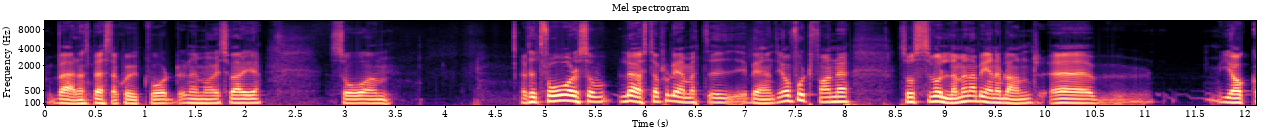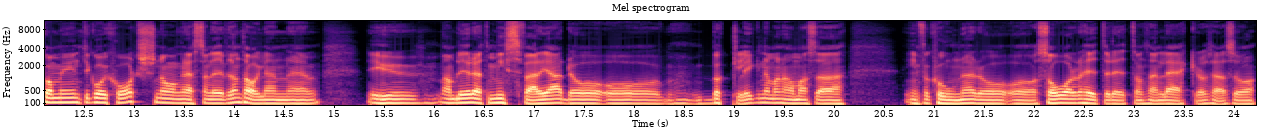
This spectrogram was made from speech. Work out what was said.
världens bästa sjukvård när man var i Sverige Så um, Efter två år så löste jag problemet i, i benet. Jag har fortfarande så svullar mina ben ibland. Eh, jag kommer ju inte gå i shorts någon gång resten av livet antagligen. Eh, det är ju, man blir rätt missfärgad och, och bucklig när man har massa infektioner och, och sår hit och dit som sen läker och så här, så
